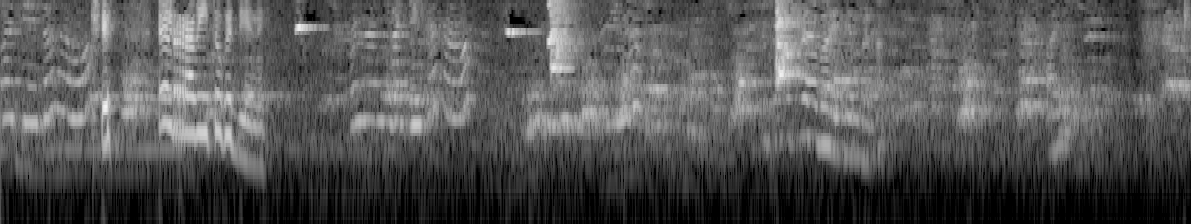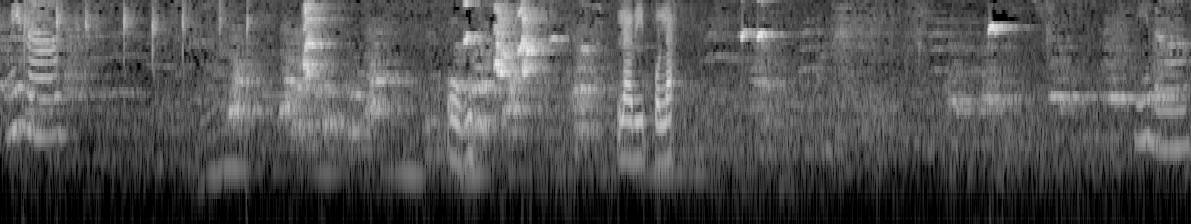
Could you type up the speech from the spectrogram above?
gatito, ¿no? Che, el rabito que tiene. Un gatito, ¿no? Mira. Va bien, ¿verdad? Ay. Mira. Oh, la bipolar. Mira.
